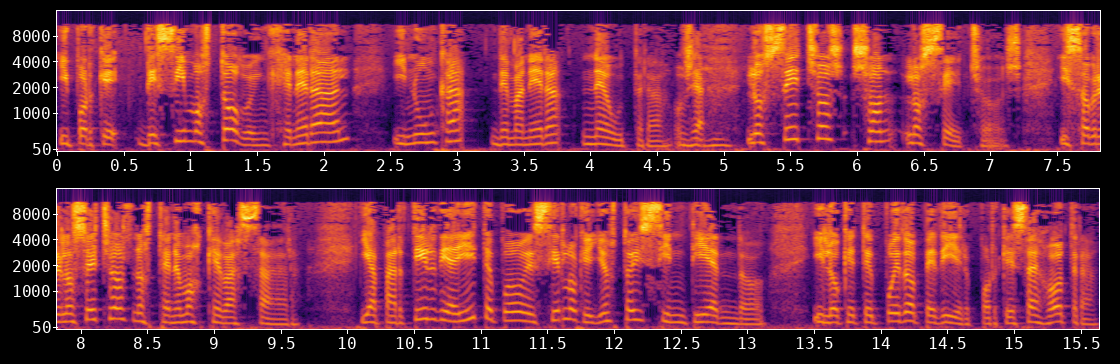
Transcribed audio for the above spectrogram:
y porque decimos todo en general y nunca de manera neutra. O sea, los hechos son los hechos y sobre los hechos nos tenemos que basar. Y a partir de ahí te puedo decir lo que yo estoy sintiendo y lo que te puedo pedir, porque esa es otra.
